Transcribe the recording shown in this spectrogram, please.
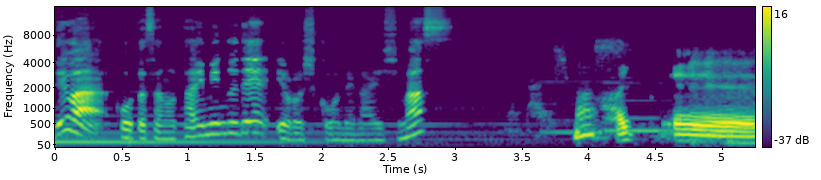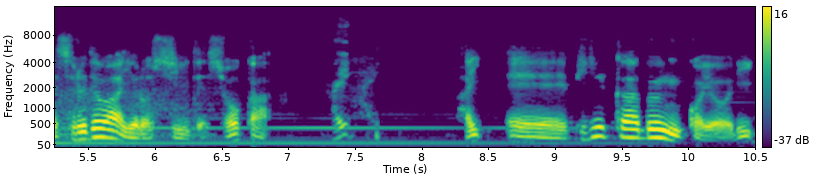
では、こうたさんのタイミングでよろしくお願いします。お願いします。はい。えーそれではよろしいでしょうか。はい。はい。えーピリカ文庫より、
